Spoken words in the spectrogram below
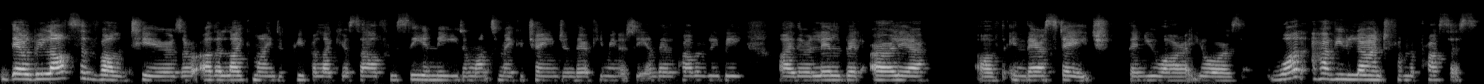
there'll be lots of volunteers or other like-minded people like yourself who see a need and want to make a change in their community and they'll probably be either a little bit earlier of in their stage than you are at yours what have you learned from the process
